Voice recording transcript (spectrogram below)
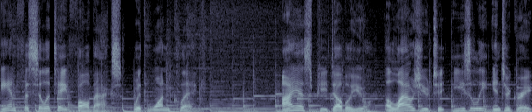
and facilitate fallbacks with one click. ISPW allows you to easily integrate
